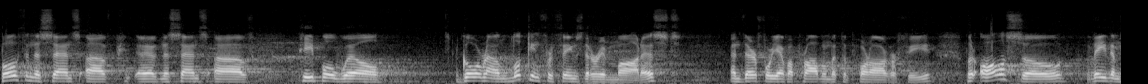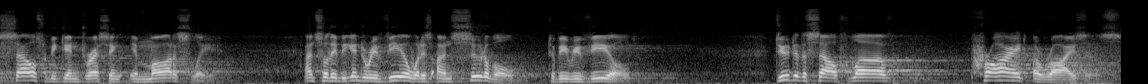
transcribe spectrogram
Both in the sense of, in the sense of people will go around looking for things that are immodest, and therefore you have a problem with the pornography, but also they themselves begin dressing immodestly. And so they begin to reveal what is unsuitable to be revealed. Due to the self love, pride arises.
